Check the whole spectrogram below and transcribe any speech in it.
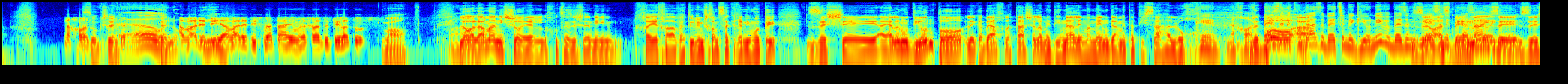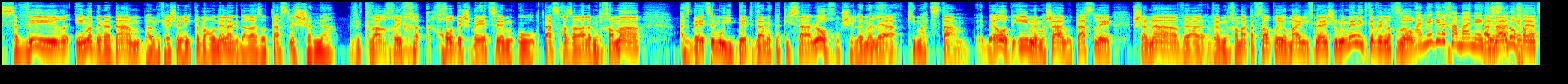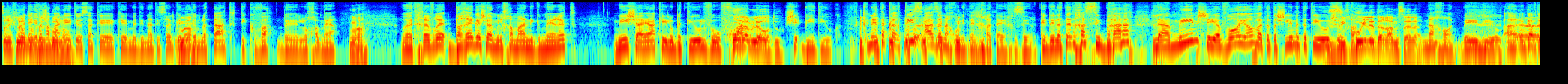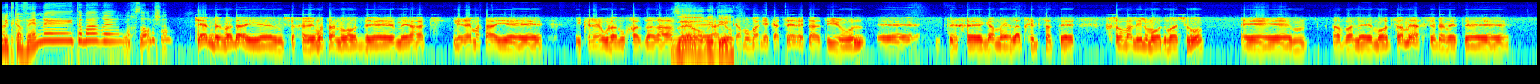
נכון. סוג של, כן. עבדתי, עבדתי שנתיים והחלטתי לטוס. וואו. לא, למה אני שואל, חוץ מזה שאני חייך והטיולים שלך מסקרנים אותי, זה שהיה לנו דיון פה לגבי ההחלטה של המדינה לממן גם את הטיסה הלוך. כן, נכון. ופה באיזה נקודה ה- זה בעצם הגיוני ובאיזה זהו, אז נקודה זה לא בעיניי זה, הגיוני. זה סביר אם הבן אדם, במקרה של איתמר עונה להגדרה הזאת, טס לשנה, וכבר אחרי ח- חודש בעצם הוא טס חזרה למלחמה, אז בעצם הוא איבד גם את הטיסה הלוך, הוא שילם עליה כמעט סתם. בעוד אם למשל הוא טס לשנה וה, והמלחמה תפסה אותו יומיים לפני שהוא ממילא התכוון לחזור, אני אגיד לך מה אני הייתי אז עושה... ההלוך כ- היה צריך להיות אני על אגיד לך מה חשבונו. אני הייתי עושה כ- כמדינת ישראל, כדי מה? גם לטעת תקווה בלוחמיה. מה? זאת אומרת, חבר'ה, ברגע שהמלחמה נגמרת, מי שהיה כאילו בטיול והופרע... כולם להודו. ש... בדיוק. קנה את הכרטיס, אז אנחנו ניתן לך את ההחזר. כדי לתת לך סיבה להאמין שיבוא יום ואתה תשלים את הטיול שלך. זיכוי לדרם סלע. נכון, בדיוק. אגב, אתה מתכוון, אה, איתמר, אה, לחזור לשם? כן, בוודאי, אה, משחררים אותנו עוד אה, מעט, נראה מתי אה, יקראו לנו חזרה. זהו, בדיוק. כמובן אקצר את הטיול, אה, צריך אה, גם אה, להתחיל קצת אה, לחשוב על ללמוד משהו, אה, אבל אה, מאוד שמח שבאמת, אה,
